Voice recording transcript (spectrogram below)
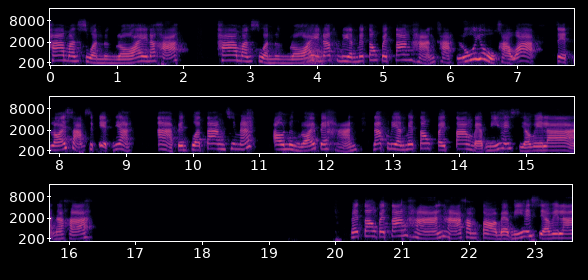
ถ้ามันส่วน 100 นะคะ ถ้ามันส่วน 100 นักเรียนไม่ต้องไปตั้งหารค่ะ รู้อยู่ค่ะว่า 731 เนี่ย อ่า เป็นตัวตั้งใช่ไหม เอา 100 ไปหาร นักเรียนไม่ต้องไปตั้งแบบนี้ให้เสียเวลานะคะ ไม่ต้องไปตั้งหารหาคำตอบแบบนี้ให้เสียเวลา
